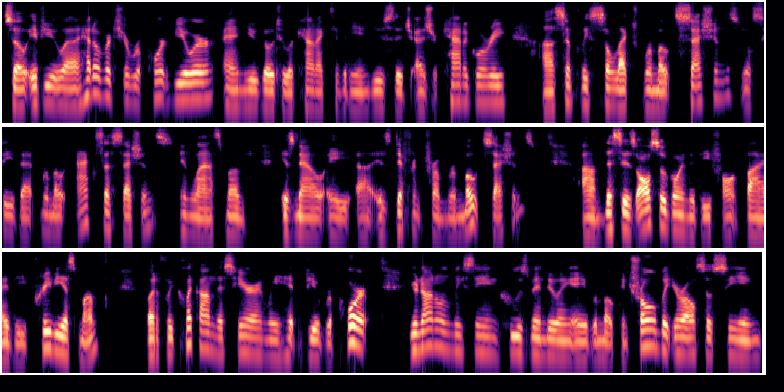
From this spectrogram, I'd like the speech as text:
So if you uh, head over to your report viewer and you go to account activity and usage as your category, uh, simply select remote sessions. You'll see that remote access sessions in last month is now a uh, is different from remote sessions. Um, this is also going to default by the previous month. But if we click on this here and we hit view report, you're not only seeing who's been doing a remote control, but you're also seeing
